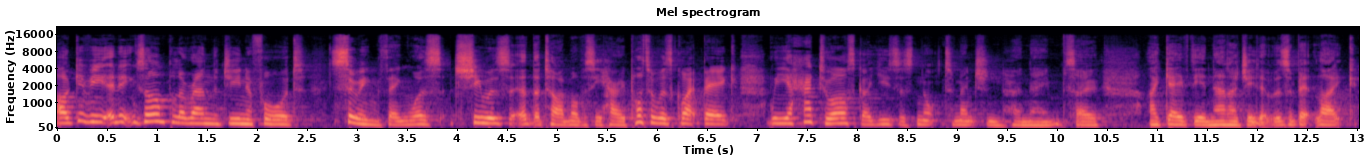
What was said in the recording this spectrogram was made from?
I'll give you an example around the Gina Ford suing thing was she was at the time obviously Harry Potter was quite big. We had to ask our users not to mention her name. So I gave the analogy that was a bit like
